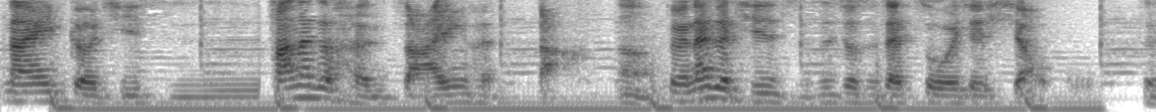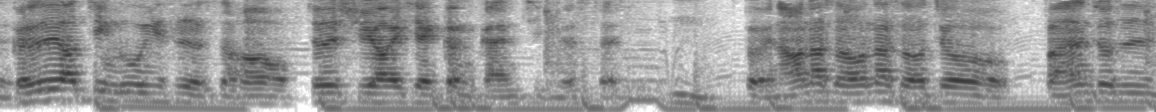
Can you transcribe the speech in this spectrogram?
那一个其实它那个很杂音很大，嗯。对，那个其实只是就是在做一些效果。对。可是要进录音室的时候，就是需要一些更干净的声音。嗯对，然后那时候那时候就反正就是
